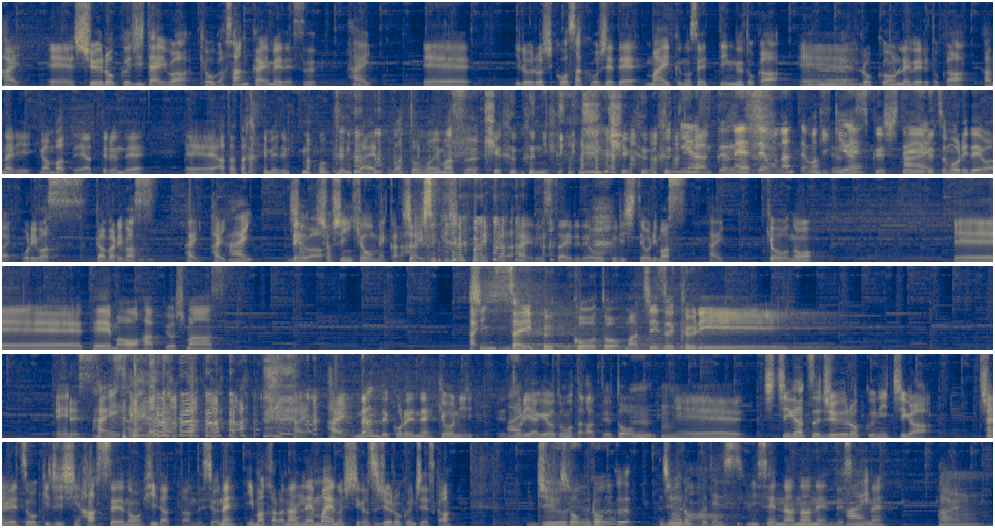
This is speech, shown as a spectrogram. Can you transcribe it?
はい、えー収録自体は今日が3回目です。はい。えーいろいろ試行錯誤しててマイクのセッティングとか、えーうん。録音レベルとかかなり頑張ってやってるんで、えー温かい目で見守ってもらえればと思います。急に 急になんか。くね。でもなってますよね。聞きやすくしているつもりではおります、頑張ります。はい。はい、はい、はい、では初初心表明から入初る心者目から入るスタイルでお送りしております。はい。今日の、えーテーマを発表します、はい。震災復興とまちづくり。え？です。はい、はい。はい、なんでこれね今日に取り上げようと思ったかっていうと、うん。うん。えー7月16日が中越沖地震発生の日だったんですよね、今から何年前の7月16日ですか、16六？十六。です。2007年ですよね、はい。うん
